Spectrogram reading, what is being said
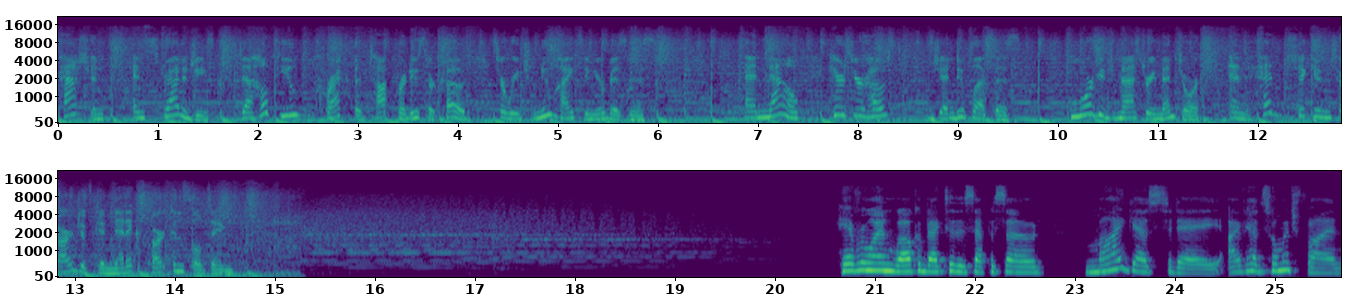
passion, and strategies to help you crack the top producer code to reach new heights in your business. And now, here's your host, Jen Du Plessis, Mortgage Mastery Mentor and head chick in charge of Kinetic Spark Consulting. Hey everyone, welcome back to this episode. My guest today, I've had so much fun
